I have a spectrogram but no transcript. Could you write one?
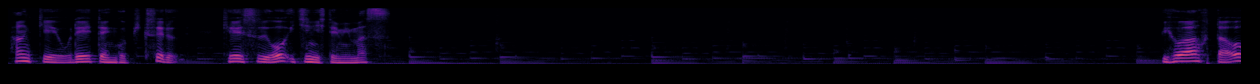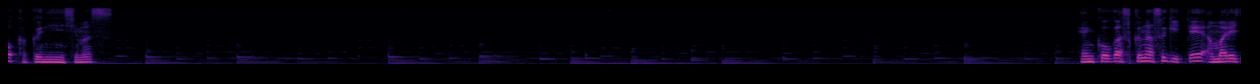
半径を0.5ピクセル、係数を1にしてみます。ビフォーアフターを確認します。変更が少なすぎてあまり違い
